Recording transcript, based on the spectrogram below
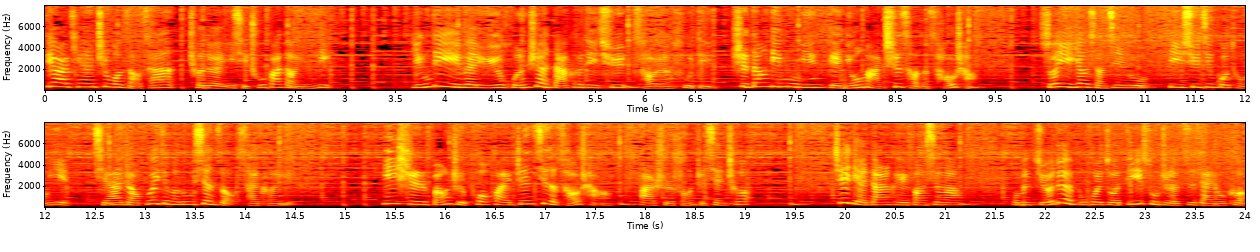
第二天吃过早餐，车队一起出发到营地。营地位于浑善达克地区草原腹地，是当地牧民给牛马吃草的草场，所以要想进入，必须经过同意且按照规定的路线走才可以。一是防止破坏珍稀的草场，二是防止陷车。这点当然可以放心啦，我们绝对不会做低素质的自驾游客。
